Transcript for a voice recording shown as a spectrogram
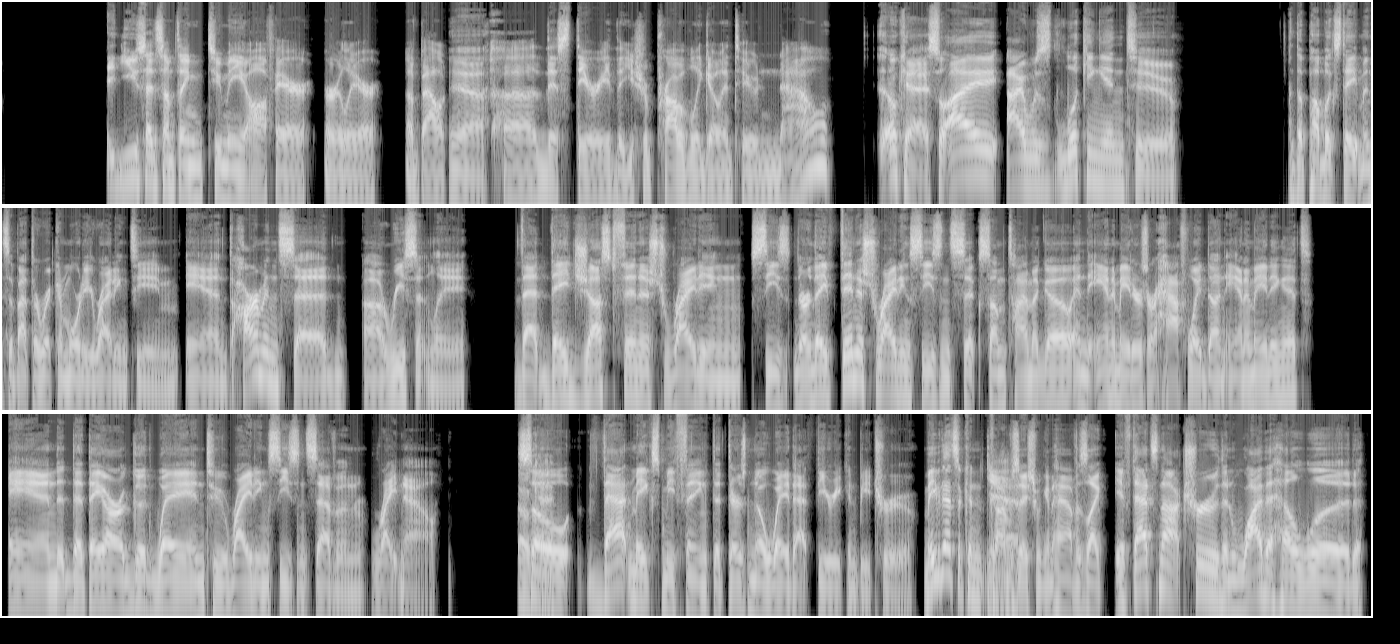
you said something to me off air earlier about yeah uh, this theory that you should probably go into now. okay so i i was looking into the public statements about the rick and morty writing team and harmon said uh, recently that they just finished writing season or they finished writing season six some time ago and the animators are halfway done animating it and that they are a good way into writing season seven right now Okay. So that makes me think that there's no way that theory can be true. Maybe that's a con- Yeah. conversation we can have. Is like, if that's not true, then why the hell would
